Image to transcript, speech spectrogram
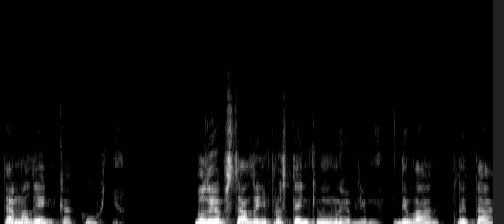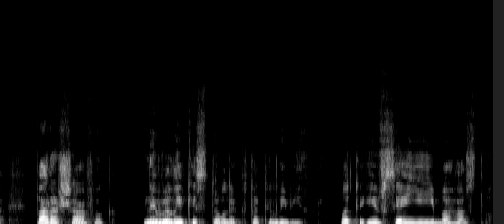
та маленька кухня. Були обставлені простенькими меблями диван, плита, пара шафок, невеликий столик та телевізор. От і все її багатство.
